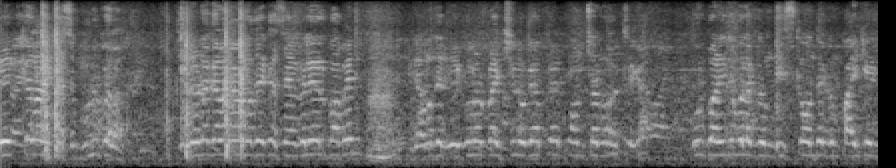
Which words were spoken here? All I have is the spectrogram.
রেড কালার একটা আছে ব্লু কালার তিনোটা কালার আমাদের অ্যাভেলেবেল পাবেন। আমাদের রেগুলার প্রাইস ছিল আপনার হাজার বলে একদম একদম পাইকারি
